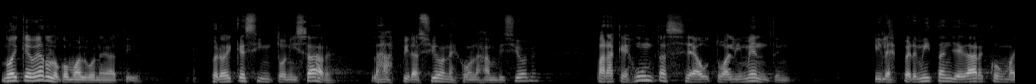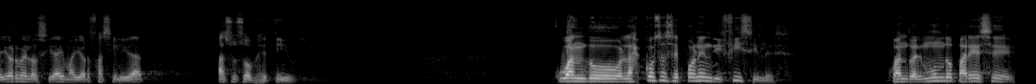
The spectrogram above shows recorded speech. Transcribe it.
No hay que verlo como algo negativo, pero hay que sintonizar las aspiraciones con las ambiciones para que juntas se autoalimenten y les permitan llegar con mayor velocidad y mayor facilidad a sus objetivos. Cuando las cosas se ponen difíciles, cuando el mundo parece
